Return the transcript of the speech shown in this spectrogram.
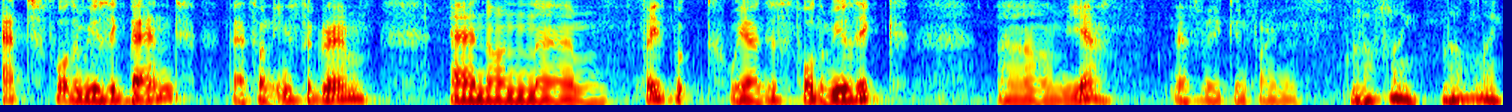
At For the Music Band. That's on Instagram. And on um, Facebook, we are just For the Music. Um, yeah, that's where you can find us. Lovely, lovely.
